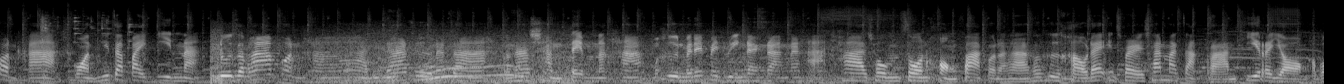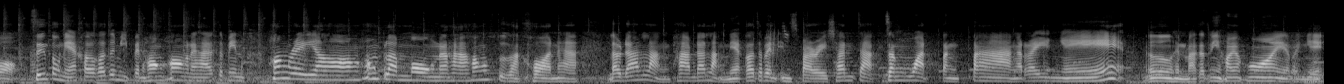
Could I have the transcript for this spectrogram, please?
ก่อนค่ะ ก่อนที่จะไปกินน่ะ ดูสภาพก่อนค่ะ ดูหน้าเธอนะจ๊ะแล้วหน้าฉันเต็มนะคะ เมื่อคืนไม่ได้ไปดริงก์ดังๆนะคะ พาชมโซนของฝากก่อนนะคะ ก็คือเขาได้อินสปิเรชันมาจากร้านที่ระยองเขาบอก ซึ่งตรงเนี้ยเขาก็จะมีเป็นห้องๆนะคะ จะเป็นห้องระยอง ห้องประมงนะคะ ห้องสุสาครนะคะ แล้วด้านหลังภาพด้านหลังเนี้ยก็จะเป็นอินสปิเรชันจากจังหวัดต่างๆ อะไรอย่างเงี้ย เออ เห็นไหมก็จะมีห้อยๆอะไรอย่างเงี้ย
